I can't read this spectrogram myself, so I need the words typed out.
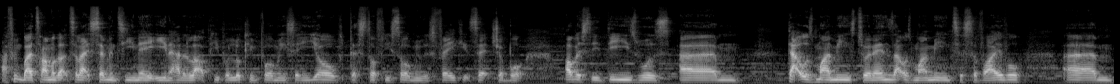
I think by the time I got to like 17, 18, I had a lot of people looking for me saying, yo, the stuff you sold me was fake, etc. But obviously these was, um, that was my means to an end. That was my means to survival. Um,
